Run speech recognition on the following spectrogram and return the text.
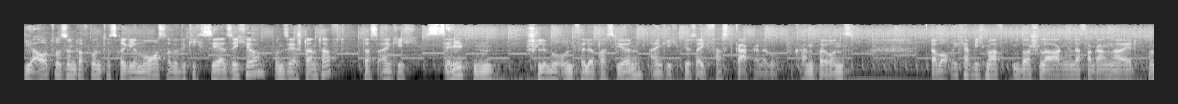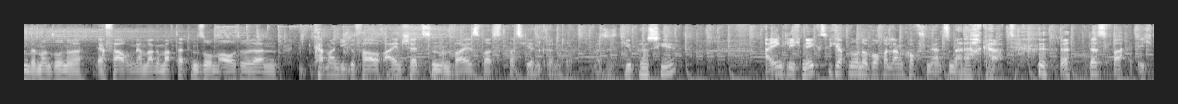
Die Autos sind aufgrund des Reglements aber wirklich sehr sicher und sehr standhaft, dass eigentlich selten schlimme Unfälle passieren. Eigentlich ist eigentlich fast gar keiner bekannt bei uns. Aber auch ich habe mich mal überschlagen in der Vergangenheit. Und wenn man so eine Erfahrung dann mal gemacht hat in so einem Auto, dann kann man die Gefahr auch einschätzen und weiß, was passieren könnte. Was ist dir passiert? Eigentlich nichts. Ich habe nur eine Woche lang Kopfschmerzen danach gehabt. das war echt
